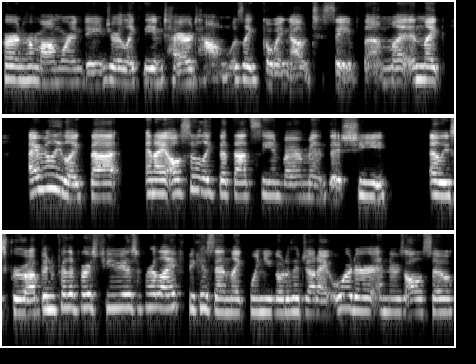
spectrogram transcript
her and her mom were in danger, like the entire town was like going out to save them. And like I really like that. And I also like that that's the environment that she at least grew up in for the first few years of her life because then like when you go to the Jedi Order and there's also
